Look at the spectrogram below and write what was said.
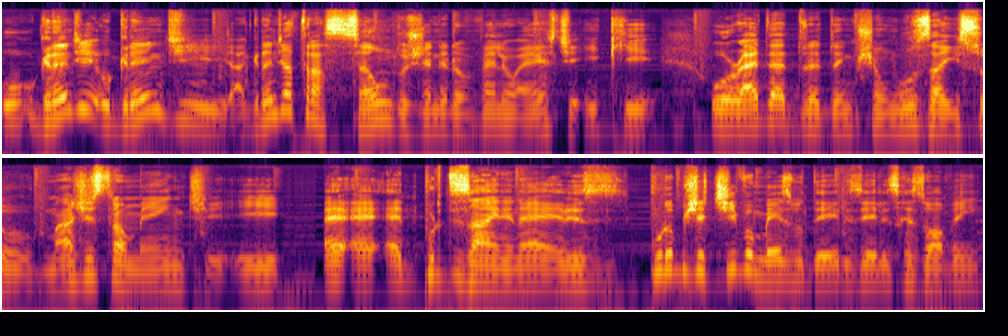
o grande, o grande, a grande atração do gênero Velho Oeste e que o Red Dead Redemption usa isso magistralmente e é, é- é por design, né? Eles por objetivo mesmo deles, eles resolvem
